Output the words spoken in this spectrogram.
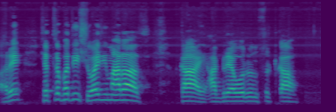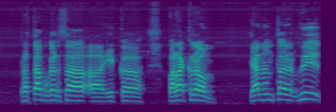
अरे छत्रपती शिवाजी महाराज काय आग्र्यावरून सुटका? प्रतापगडचा एक पराक्रम. त्यानंतर विविध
